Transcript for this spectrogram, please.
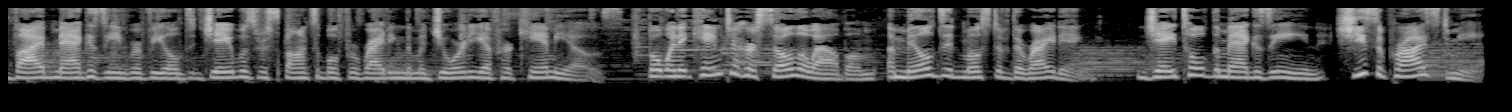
Vibe magazine revealed Jay was responsible for writing the majority of her cameos. But when it came to her solo album, Amil did most of the writing. Jay told the magazine, She surprised me.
